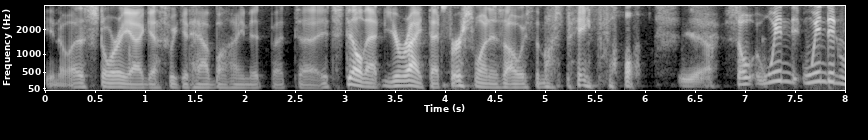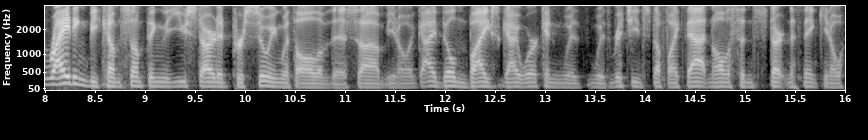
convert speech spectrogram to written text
you know, a story. I guess we could have behind it, but uh, it's still that you're right. That first one is always the most painful. Yeah. So when when did writing become something that you started pursuing with all of this? Um, you know, a guy building bikes, a guy working with with Richie and stuff like that, and all of a sudden starting to think, you know,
